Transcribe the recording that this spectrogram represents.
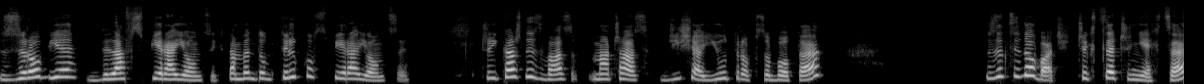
zrobię dla wspierających. Tam będą tylko wspierający. Czyli każdy z was ma czas dzisiaj, jutro, w sobotę zdecydować, czy chce, czy nie chce.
